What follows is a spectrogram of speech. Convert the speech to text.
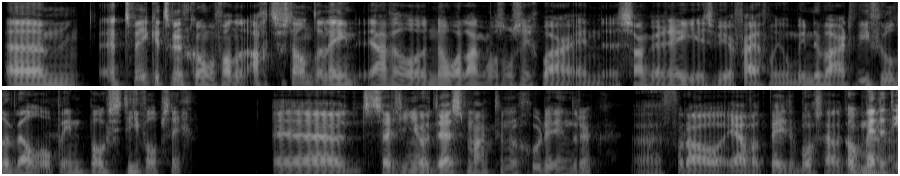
Ehm, eh, twee keer terugkomen van een achterstand. Alleen, ja, wel, eh, Noah Lang was onzichtbaar. En uh, Sangaré is weer 5 miljoen minder waard. Wie viel er wel op in positief opzicht? Eh Serginho Des maakte een goede indruk. Eh, vooral ja, wat Peter Bos eigenlijk Ook met na- het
